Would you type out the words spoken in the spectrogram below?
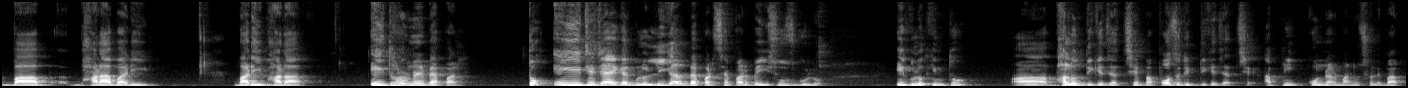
বা- ভাড়া বাড়ি বাড়ি ভাড়া, এই ধরনের ব্যাপার। তো এই যে জায়গাগুলো লিগাল ব্যাপার স্যাপার বা ইস্যুসগুলো এগুলো কিন্তু ভালোর দিকে যাচ্ছে বা পজিটিভ দিকে যাচ্ছে। আপনি কন্যার মানুষ হলে বা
